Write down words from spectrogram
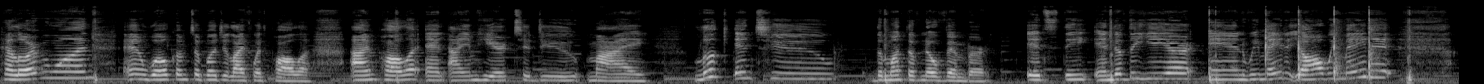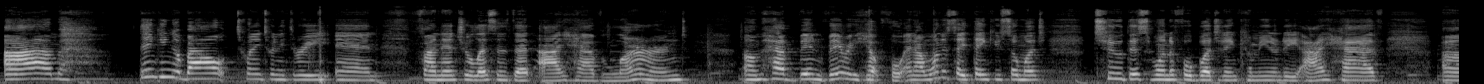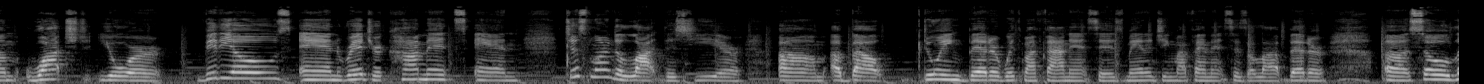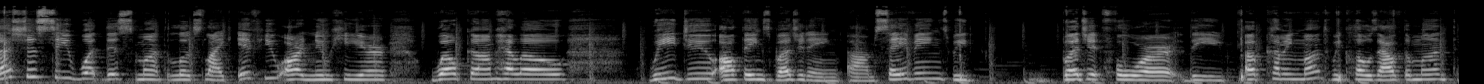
Hello everyone and welcome to Budget Life with Paula. I'm Paula and I am here to do my look into the month of November. It's the end of the year and we made it y'all, we made it. I'm thinking about 2023 and financial lessons that I have learned um, have been very helpful. And I want to say thank you so much to this wonderful budgeting community. I have um, watched your videos and read your comments and just learned a lot this year um, about doing better with my finances, managing my finances a lot better. Uh, so let's just see what this month looks like. If you are new here, welcome, hello. We do all things budgeting, um, savings. We budget for the upcoming month. We close out the month.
